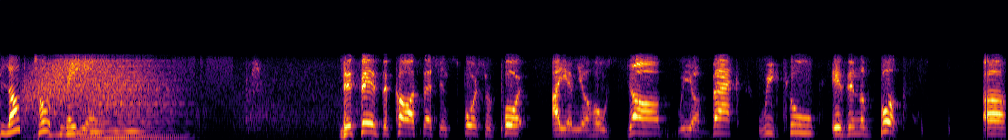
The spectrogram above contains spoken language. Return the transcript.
Blog Talk Radio. This is the Car Session Sports Report. I am your host, Jarv. We are back. Week two is in the books. Uh,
